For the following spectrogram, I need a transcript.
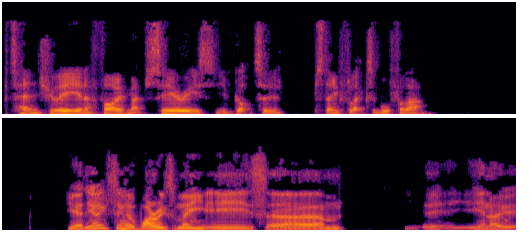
potentially in a five match series. You've got to stay flexible for that. Yeah, the only thing that worries me is, um, you know,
